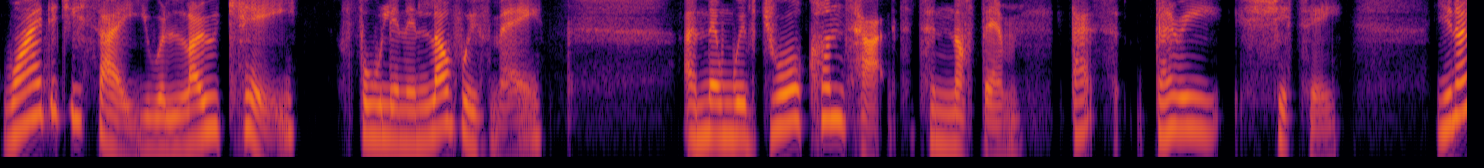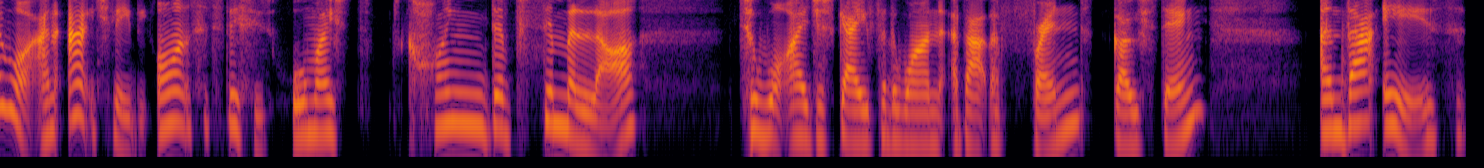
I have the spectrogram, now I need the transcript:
why did you say you were low key falling in love with me and then withdraw contact to nothing. That's very shitty. You know what? And actually, the answer to this is almost kind of similar to what I just gave for the one about the friend ghosting. And that is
